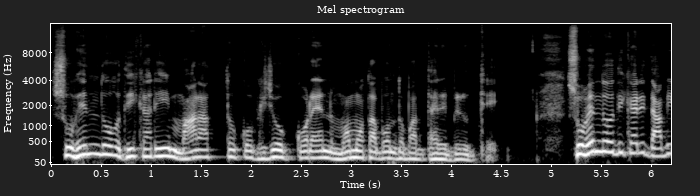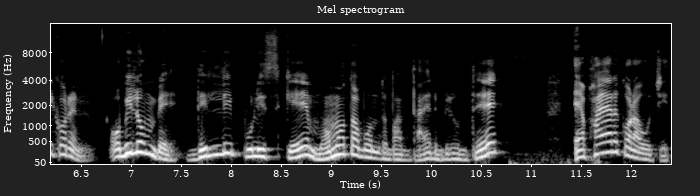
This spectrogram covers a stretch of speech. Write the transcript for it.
শুভেন্দু অধিকারী মারাত্মক অভিযোগ করেন মমতা বন্দ্যোপাধ্যায়ের বিরুদ্ধে। শুভেন্দু অধিকারী দাবি করেন, অবিলম্বে দিল্লি পুলিশকে মমতা বন্দ্যোপাধ্যায়ের বিরুদ্ধে এফআইআর করা উচিত।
